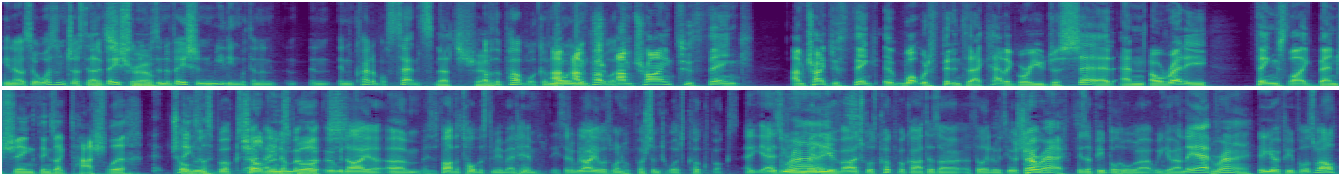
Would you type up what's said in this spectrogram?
You know, so it wasn't just That's innovation; true. it was innovation meeting with an, an, incredible sense. That's true. Of the public, of knowing I'm, I'm the public. Tr- I'm trying to think. I'm trying to think what would fit into that category you just said, and already things like benching, things like tashlich, children's like- books. I- children's I, remember books. uh, Gedalia, um, his father told this to me about him. He said Gedalia was one who pushed him towards cookbooks. And as you know, many of Right. School's cookbook authors are affiliated with your show. Correct. These are people who uh, we hear on the app. Right. They're your people as well.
